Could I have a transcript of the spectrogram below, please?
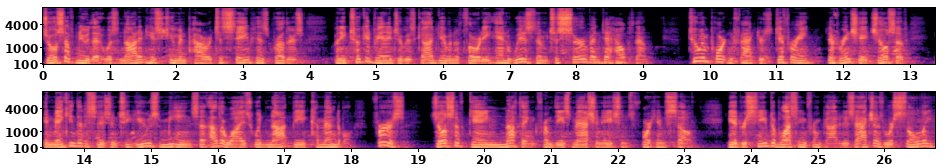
Joseph knew that it was not in his human power to save his brothers, but he took advantage of his God given authority and wisdom to serve and to help them. Two important factors differentiate Joseph in making the decision to use means that otherwise would not be commendable. First, Joseph gained nothing from these machinations for himself. He had received a blessing from God, and his actions were solely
